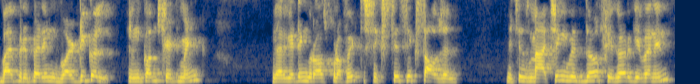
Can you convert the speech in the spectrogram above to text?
by preparing vertical income statement, we are getting gross profit 66,000 which is matching with the figure given in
